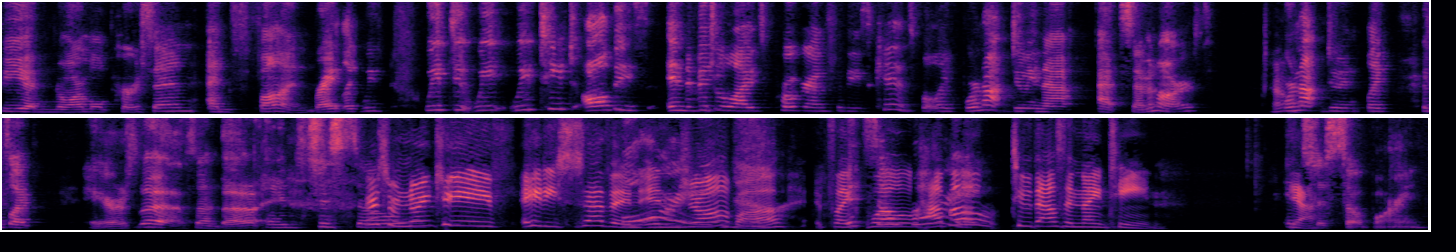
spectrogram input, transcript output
be a normal person and fun, right? Like we we do we we teach all these individualized programs for these kids, but like we're not doing that at seminars. Oh. We're not doing like it's like here's this and that, and it's just so. It's from 1987 boring. in Java. It's like, it's well, so how about 2019? It's yeah. just so boring.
